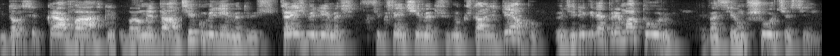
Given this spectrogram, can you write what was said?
Então, se cravar que vai aumentar 5 milímetros, 3 milímetros, 5 centímetros no escala de tempo, eu diria que ele é prematuro. Vai ser um chute, assim.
